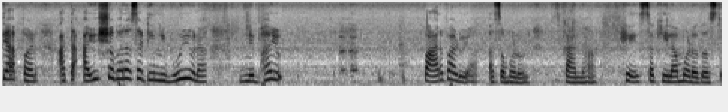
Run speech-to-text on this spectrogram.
ते आपण आता आयुष्यभरासाठी निभूयू ना निभायू पार पाडूया असं म्हणून कान्हा हे सखीला म्हणत असतो.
